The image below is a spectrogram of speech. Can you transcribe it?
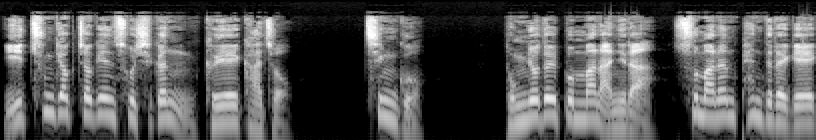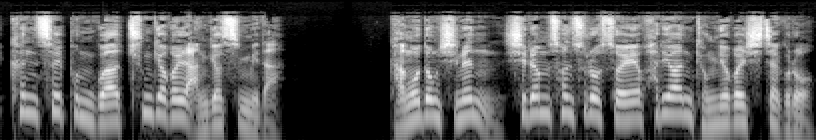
이 충격적인 소식은 그의 가족, 친구, 동료들 뿐만 아니라 수많은 팬들에게 큰 슬픔과 충격을 안겼습니다. 강호동 씨는 씨름 선수로서의 화려한 경력을 시작으로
